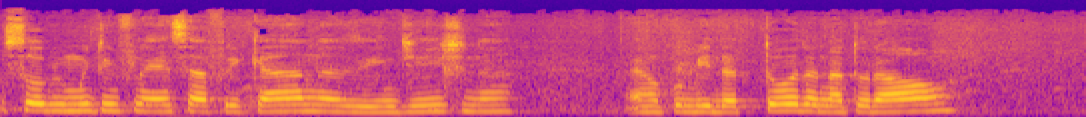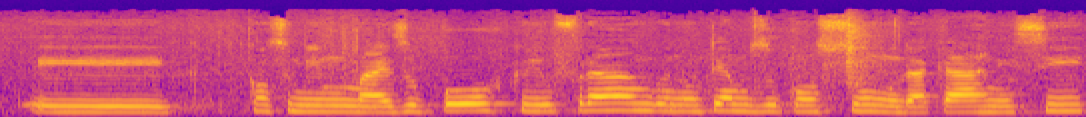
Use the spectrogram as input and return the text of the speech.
sob muita influência africana e indígena. É uma comida toda natural e consumimos mais o porco e o frango, não temos o consumo da carne em si,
